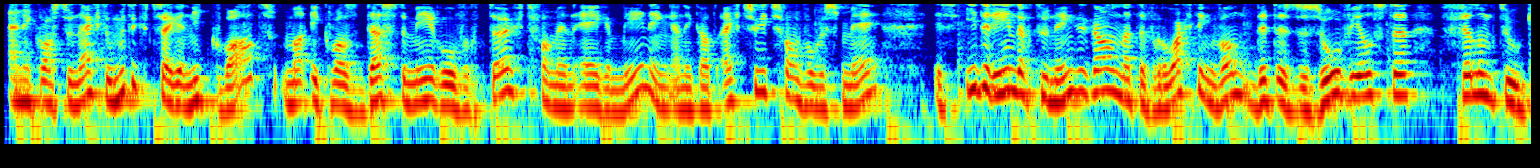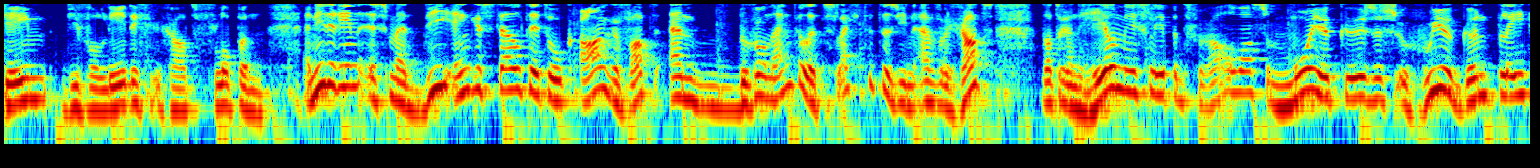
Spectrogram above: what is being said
En ik was toen echt, hoe moet ik het zeggen, niet kwaad, maar ik was des te meer overtuigd van mijn eigen mening. En ik had echt zoiets van, volgens mij is iedereen daar toen ingegaan met de verwachting van, dit is de zoveelste film-to-game die volledig gaat floppen. En iedereen is met die ingesteldheid ook aangevat en begon enkel het slechte te zien. En vergat dat er een heel meeslepend verhaal was, mooie keuzes, goede gunplay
